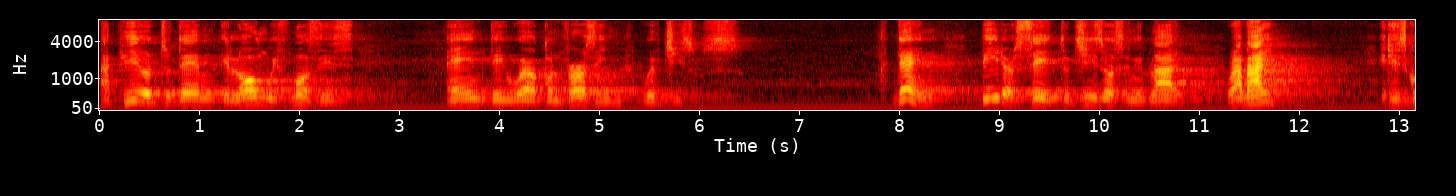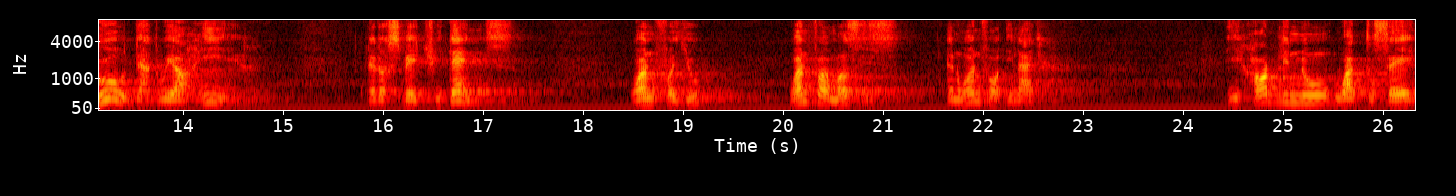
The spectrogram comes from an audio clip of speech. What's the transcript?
appeared to them along with Moses, and they were conversing with Jesus. Then Peter said to Jesus in reply, Rabbi, it is good that we are here. Let us make three tents one for you, one for Moses, and one for Elijah. He hardly knew what to say,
